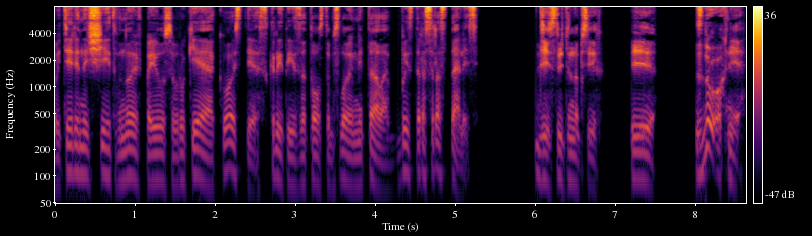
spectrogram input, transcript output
Утерянный щит вновь появился в руке, а кости, скрытые за толстым слоем металла, быстро срастались. Действительно псих. И... Сдохни!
